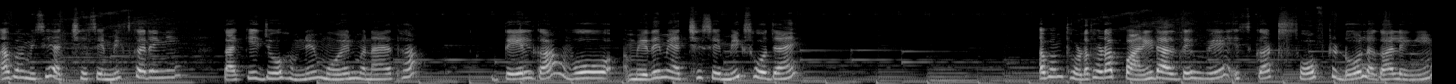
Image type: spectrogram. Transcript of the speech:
अब हम इसे अच्छे से मिक्स करेंगे, ताकि जो हमने मोयन बनाया था, तेल का, वो मैदे में अच्छे से मिक्स हो जाए। अब हम थोड़ा थोड़ा पानी डालते हुए इसका सॉफ्ट डो लगा लेंगे।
